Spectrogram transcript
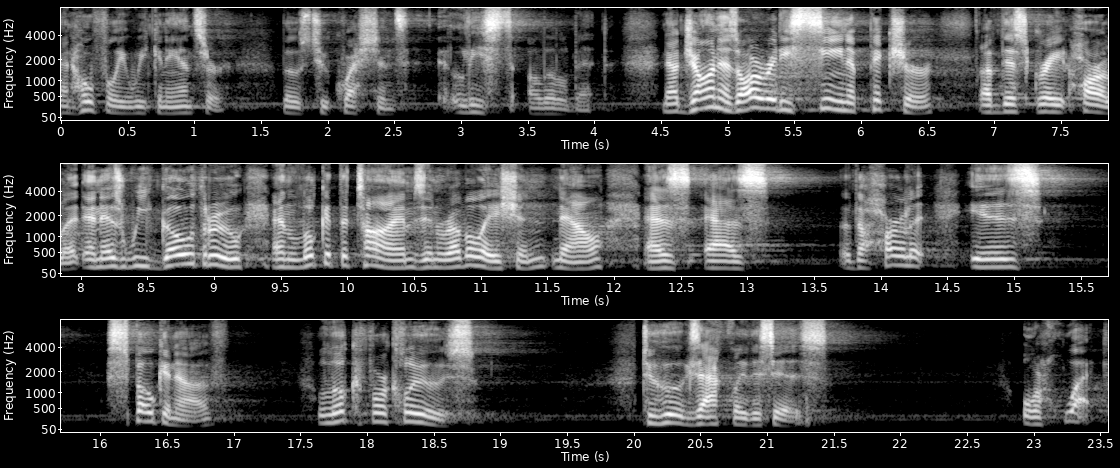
And hopefully we can answer those two questions at least a little bit. Now, John has already seen a picture of this great harlot. And as we go through and look at the times in Revelation now, as, as the harlot is spoken of, look for clues to who exactly this is or what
